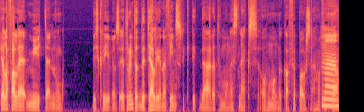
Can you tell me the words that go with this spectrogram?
I alla fall är myten nog beskriven, så jag tror inte att detaljerna finns riktigt där, att hur många snacks och hur många kaffepauser han fick Nej. ta.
